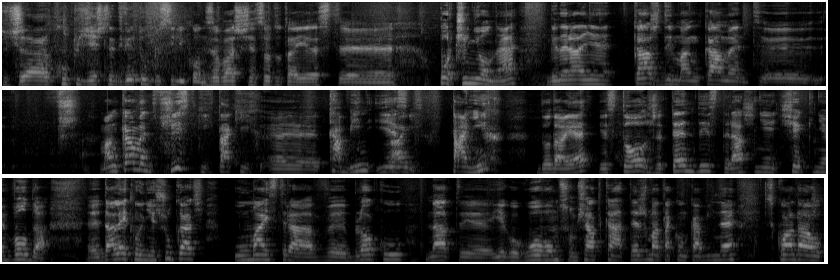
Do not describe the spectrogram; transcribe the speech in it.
to trzeba kupić jeszcze dwie tuby silikonu. Zobaczcie, co tutaj jest e, poczynione. Generalnie każdy mankament, wsz- mankament wszystkich takich e, kabin jest Tanich. tanich. Dodaję, jest to, że tędy strasznie cieknie woda. Daleko nie szukać. U majstra w bloku nad jego głową sąsiadka też ma taką kabinę. Składał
